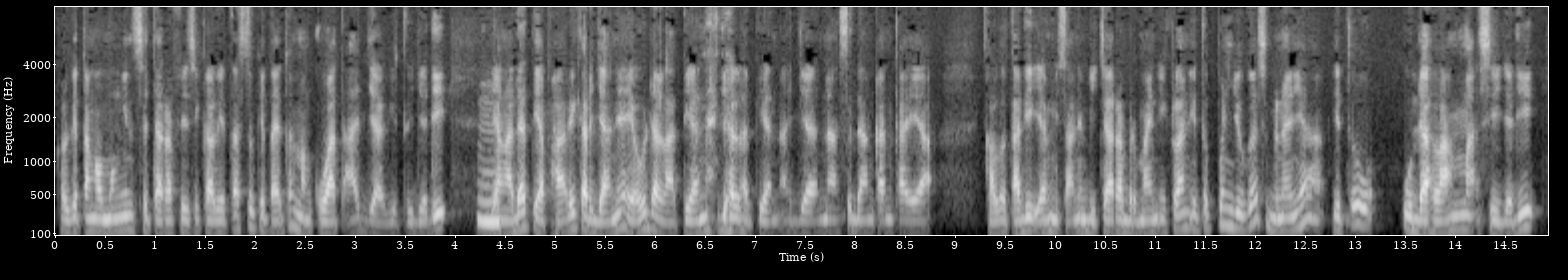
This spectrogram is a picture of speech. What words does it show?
Kalau kita ngomongin secara fisikalitas tuh kita itu emang kuat aja gitu. Jadi hmm. yang ada tiap hari kerjanya ya udah latihan aja latihan aja. Nah sedangkan kayak kalau tadi ya misalnya bicara bermain iklan itu pun juga sebenarnya itu udah lama sih. Jadi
